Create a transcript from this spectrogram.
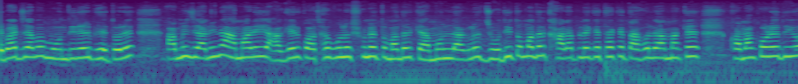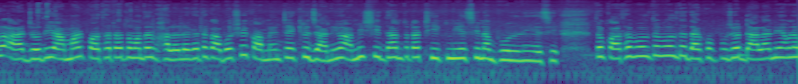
এবার যাব মন্দিরের ভেতরে। আমি জানি না আমার এই আগের কথাগুলো শুনে তোমাদের কেমন লাগল। যদি তোমাদের খারাপ লেগে থাকে তাহলে আমাকে ক্ষমা করে দিও। আর যদি আমার কথাটা তোমাদের ভালো লেগে থাকে অবশ্যই কমেন্টে একটু জানিও। আমি সিদ্ধান্তটা ঠিক নিয়েছি না ভুল নিয়েছি? তো কথা বলতে বলতে দেখো, পুজোর ডালা নিয়ে আমরা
